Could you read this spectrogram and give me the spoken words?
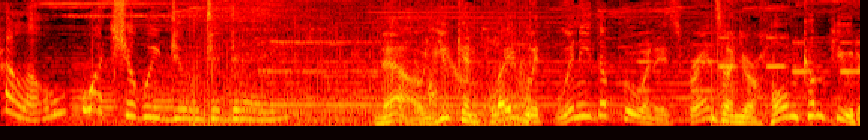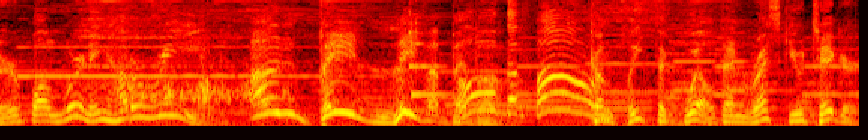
Hello, what shall we do today? Now you can play with Winnie the Pooh and his friends on your home computer while learning how to read. Unbelievable! On the phone! Complete the quilt and rescue Tigger.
